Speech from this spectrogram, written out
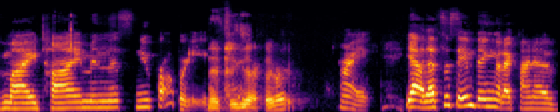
my time in this new property? That's exactly right. Right. Yeah, that's the same thing that I kind of,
